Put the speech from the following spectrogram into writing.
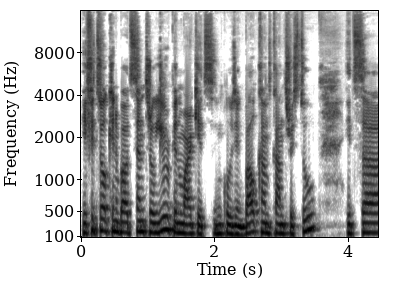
If you're talking about Central European markets, including Balkan countries too, it's uh,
